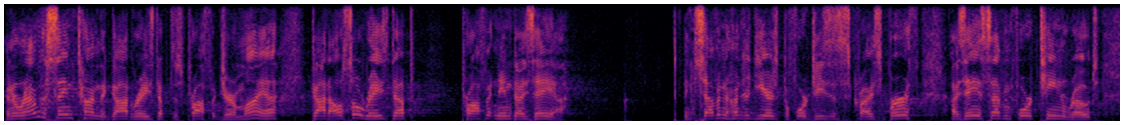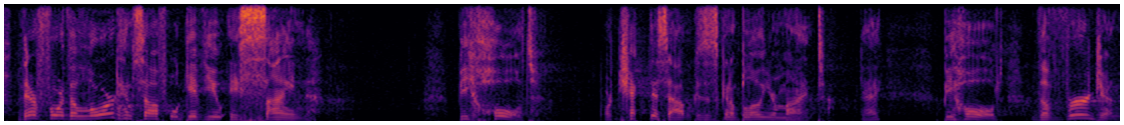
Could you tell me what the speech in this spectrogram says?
And around the same time that God raised up this prophet Jeremiah, God also raised up a prophet named Isaiah. In 700 years before Jesus Christ's birth, Isaiah 7:14 wrote, "Therefore the Lord himself will give you a sign. Behold, or check this out because it's going to blow your mind, okay? Behold, the virgin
